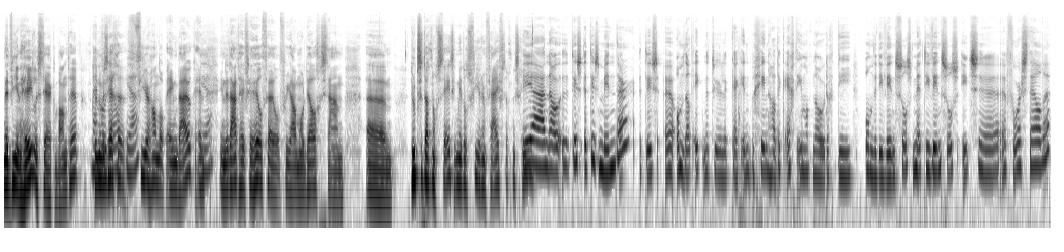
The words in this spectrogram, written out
met wie een hele sterke band hebt. Kunnen we model, zeggen, ja. vier handen op één buik. En Ja. inderdaad heeft ze heel veel voor jouw model gestaan. Ehm, doet ze dat nog steeds? Inmiddels 54 misschien? Ja, nou, het is, het is minder. Het is eh, omdat ik natuurlijk... Kijk, in het begin had ik echt iemand nodig... die onder die winsels, met die winsels iets eh, eh, voorstelde.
